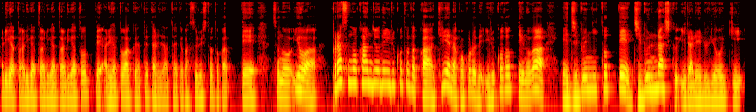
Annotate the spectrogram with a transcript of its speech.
ありがとうありがとうありがとうありがとうってありがとうワークやってたりだったりとかする人とかってその要はプラスの感情でいることとか綺麗な心でいることっていうのが、えー、自分にとって自分らしくいられる領域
